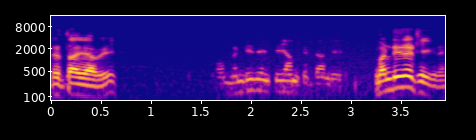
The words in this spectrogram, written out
ਦਿੱਤਾ ਜਾਵੇ। ਉਹ ਮੰਡੀ ਦੇ ਇੰਤਜ਼ਾਮ ਕਿੱਦਾਂ ਦੇ? ਮੰਡੀ ਦੇ ਠੀਕ ਨੇ।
